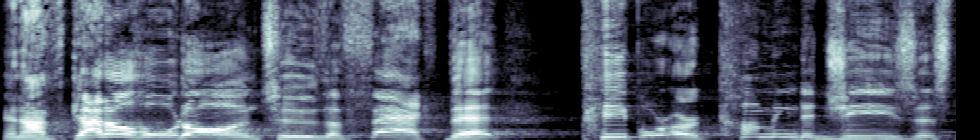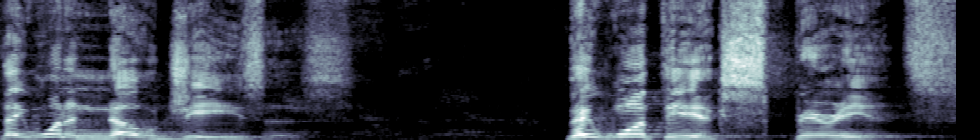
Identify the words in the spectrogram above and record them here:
And I've got to hold on to the fact that people are coming to Jesus. They want to know Jesus, they want the experience.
